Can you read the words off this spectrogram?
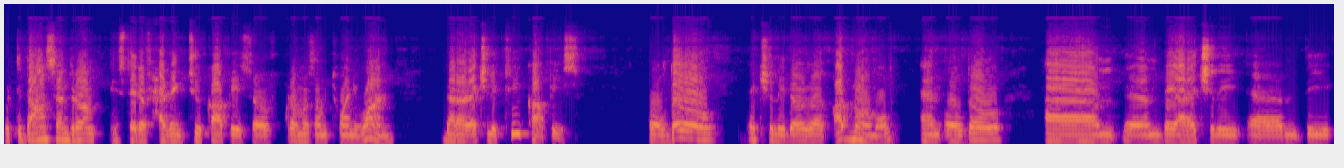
With the Down syndrome, instead of having two copies of chromosome 21, there are actually three copies. Although actually those are abnormal, and although um, um, they are actually um, the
